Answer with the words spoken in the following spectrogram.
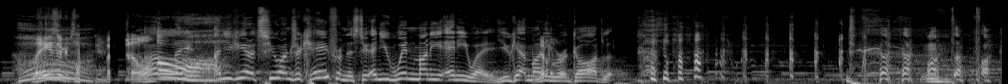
Laser tag battle. Oh, la- oh. And you can get a 200k from this dude, and you win money anyway. You get money Nope. regardless. what the fuck?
